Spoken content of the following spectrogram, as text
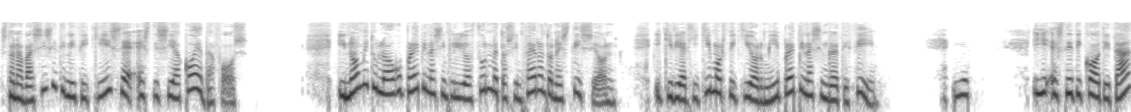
στο να βασίσει την ηθική σε αισθησιακό έδαφος. Οι νόμοι του λόγου πρέπει να συμφιλειωθούν με το συμφέρον των αισθήσεων. Η κυριαρχική μορφική ορμή πρέπει να συγκρατηθεί. Η αισθητικότητα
